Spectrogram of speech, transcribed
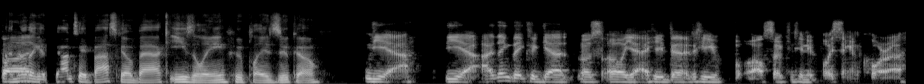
But I know they get Dante Basco back easily, who plays Zuko. yeah, yeah, I think they could get most. Oh yeah, he did. He also continued voicing in Korra.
